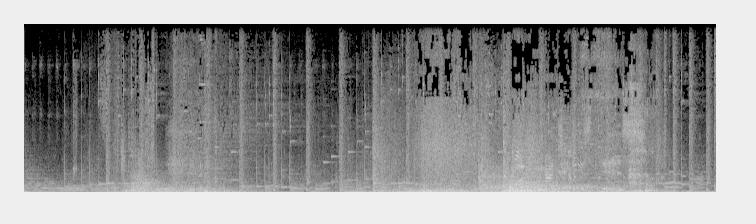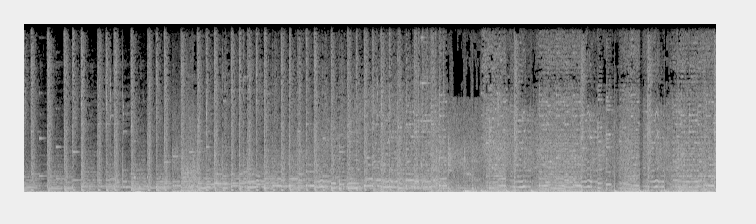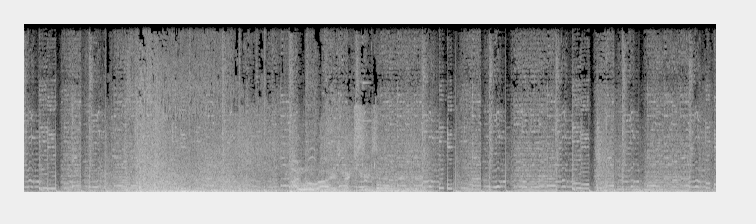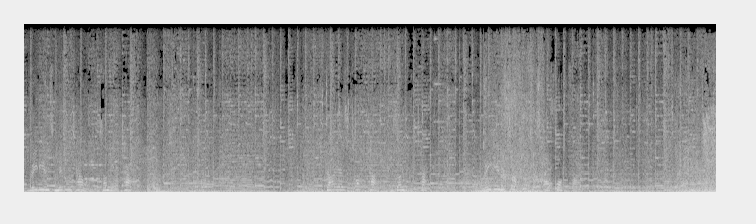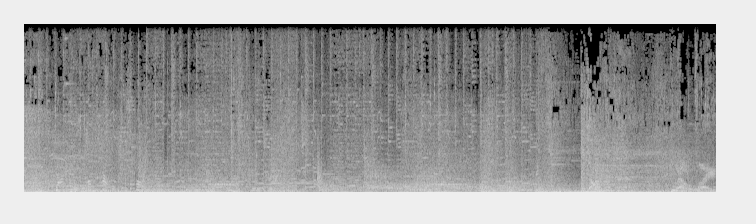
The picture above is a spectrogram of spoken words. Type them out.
Radiant's middle tower is under attack. Dire's top tower is under attack. Radiant structures are fortified. Dire's top tower has fallen. Well played.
